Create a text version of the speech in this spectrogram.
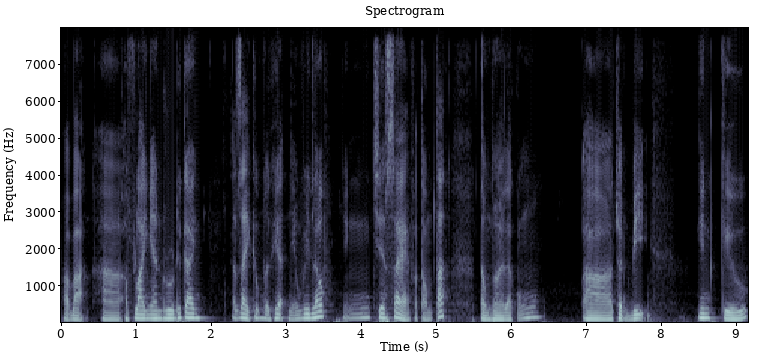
và bạn uh, Offline Andrew Đức Anh đã dày công thực hiện những vlog, những chia sẻ và tóm tắt, đồng thời là cũng uh, chuẩn bị nghiên cứu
